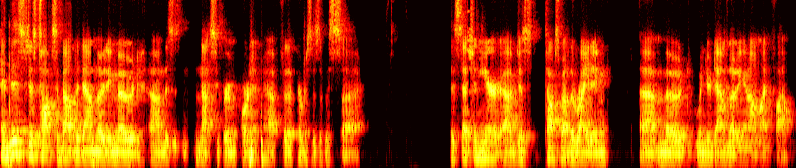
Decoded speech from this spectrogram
And this just talks about the downloading mode. Um, this is not super important uh, for the purposes of this, uh, this session here. Just talks about the writing uh, mode when you're downloading an online file.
